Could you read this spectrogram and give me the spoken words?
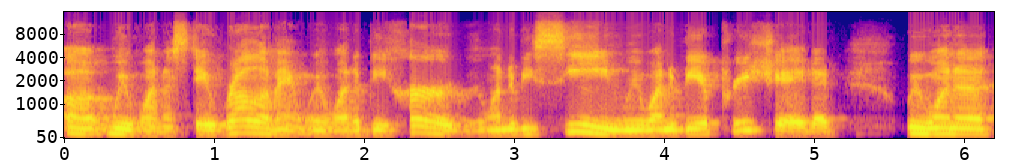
Uh, we want to stay relevant. We want to be heard. We want to be seen. We want to be appreciated. We want to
